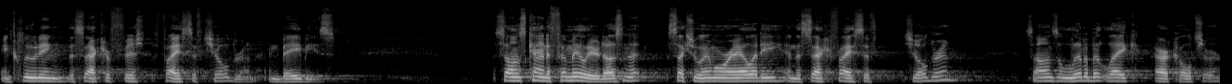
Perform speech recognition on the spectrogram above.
including the sacrifice of children and babies. Sounds kind of familiar, doesn't it? Sexual immorality and the sacrifice of children. Sounds a little bit like our culture.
